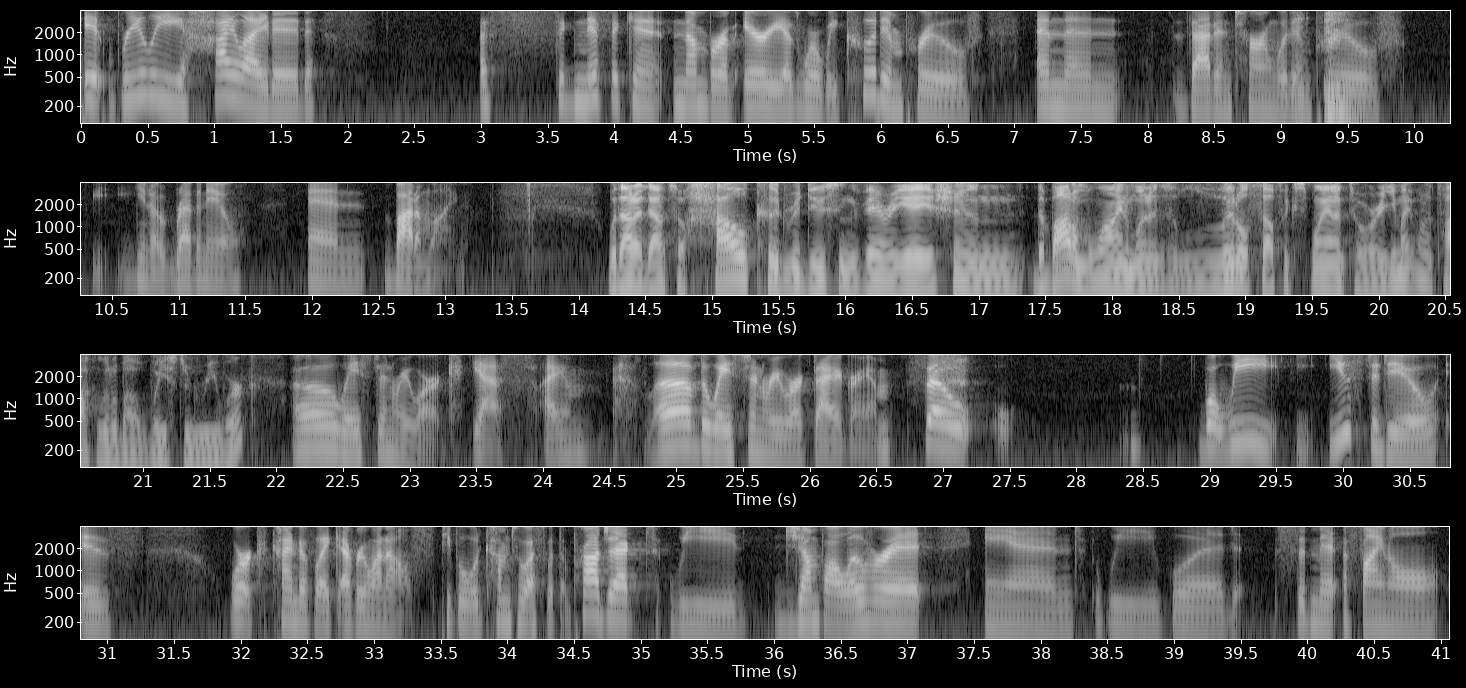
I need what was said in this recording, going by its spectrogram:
it really highlighted a significant number of areas where we could improve. And then that in turn would improve, you know, revenue and bottom line. Without a doubt. So, how could reducing variation, the bottom line one is a little self explanatory. You might want to talk a little about waste and rework. Oh, waste and rework. Yes, I love the waste and rework diagram. So, what we used to do is work kind of like everyone else. People would come to us with a project, we jump all over it, and we would submit a final,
